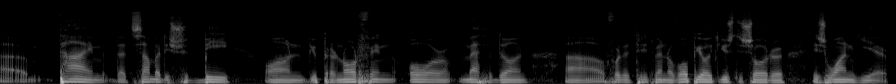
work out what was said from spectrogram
uh, time that somebody should be on buprenorphine or methadone uh, for the treatment of opioid use disorder is one year.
